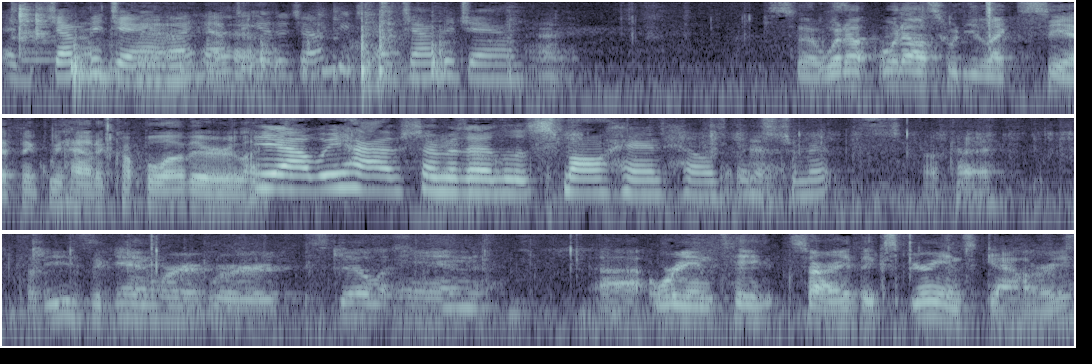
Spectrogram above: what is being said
A Jumbie Jam. I have to get a Jumbie Jam. A Jumbie Jam. So what el- what else would you like to see? I think we had a couple other like. yeah, we have some of the little small handheld instruments. Okay. So these again, we're, we're still in uh, orientate. Sorry, the experience gallery,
